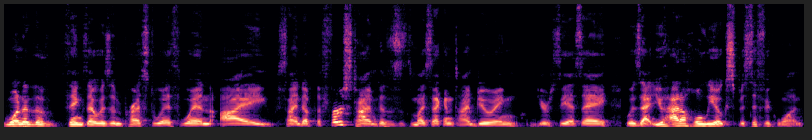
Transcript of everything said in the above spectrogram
One of the things I was impressed with when I signed up the first time, because this is my second time doing your CSA, was that you had a Holyoke specific one.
